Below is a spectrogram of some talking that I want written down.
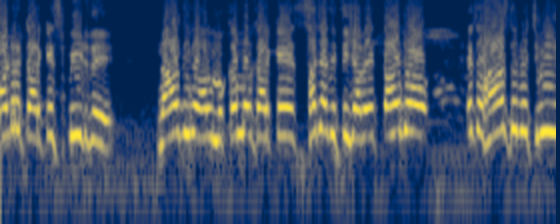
ਆਰਡਰ ਕਰਕੇ ਸਪੀਡ ਦੇ ਨਾਲ ਦੀ ਨਾਲ ਮੁਕੰਮਲ ਕਰਕੇ ਸਜ਼ਾ ਦਿੱਤੀ ਜਾਵੇ ਤਾਂ ਜੋ ਇਤਿਹਾਸ ਦੇ ਵਿੱਚ ਵੀ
